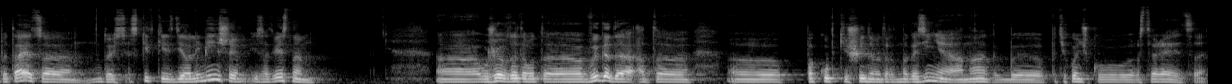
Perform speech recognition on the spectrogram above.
пытаются, ну, то есть скидки сделали меньше, и, соответственно, э, уже вот эта вот э, выгода от э, покупки шины в интернет-магазине, она как бы потихонечку растворяется.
